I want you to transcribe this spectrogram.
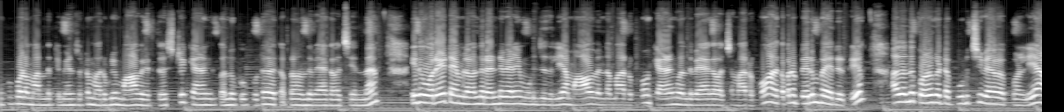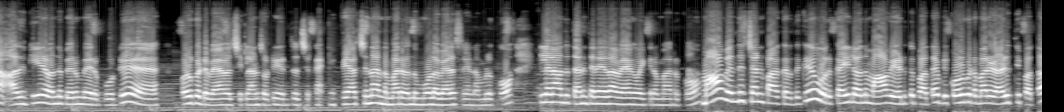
உப்பு போட மறந்துட்டுமேன்னு சொல்லிட்டு மறுபடியும் மாவு எடுத்து வச்சுட்டு கிழங்குக்கு வந்து உப்பு போட்டு அதுக்கப்புறம் வந்து வேக வச்சிருந்தேன். இது ஒரே டைம்ல வந்து ரெண்டு வேலையும் முடிஞ்சது இல்லையா? மாவு வெந்த மாதிரி இருக்கும் கிழங்கு வந்து வேக வச்ச மாதிரி இருக்கும். அதுக்கப்புறம் பெரும்பயிறு இருக்கு. அது வந்து கொழுக்கட்டை பிடிச்சி வேக வைப்போம் இல்லையா? அது கீழே வந்து பெரும்பயிரை போட்டு கொழுக்கட்டை வேக வச்சுக்கலாம்னு சொல்லிட்டு எடுத்து வச்சிருக்கேன். எப்பயாச்சும் தான் இந்த மாதிரி வந்து மூளை வேலை செய்யும் நம்மளுக்கும். இல்லைன்னா வந்து தனித்தனியாக தான் வேக வைக்கிற மாதிரி இருக்கும். மாவு வெந்துச்சான்னு பாக்குறதுக்கு ஒரு கையில வந்து மாவை எடுத்து பார்த்தா இப்படி கொழுக்கட்டை மாதிரி அழுத்தி பார்த்தா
